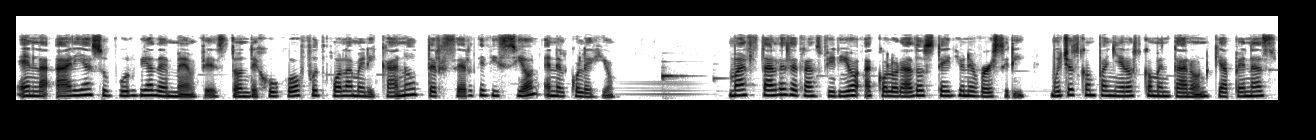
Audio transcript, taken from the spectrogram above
en la área suburbia de Memphis, donde jugó fútbol americano tercer división en el colegio. Más tarde se transfirió a Colorado State University. Muchos compañeros comentaron que apenas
